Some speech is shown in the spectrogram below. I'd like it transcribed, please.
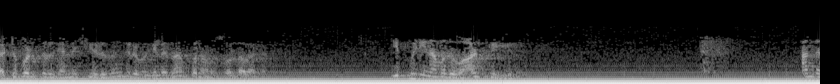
கட்டுப்படுத்துறதுக்கு என்ன செய்யறதுங்கிற வகையில தான் இப்ப நம்ம சொல்ல வரேன் இப்படி நமது வாழ்க்கையில் அந்த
